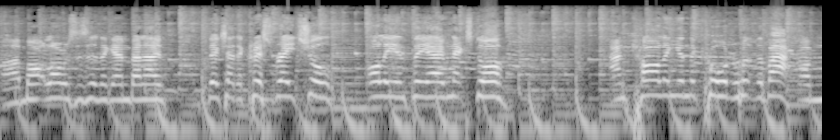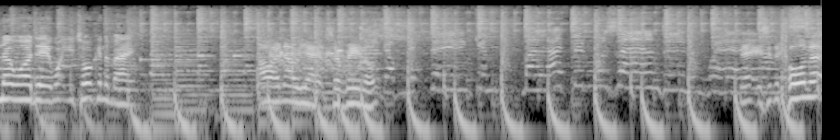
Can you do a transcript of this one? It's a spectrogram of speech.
Uh, Mark Lawrence is in again, Benno. Big shout to Chris, Rachel, Ollie, and Theo next door. And Carling in the corner at the back. I've no idea what you're talking about. Oh, I know, yeah, it's a real. There, is it the corner?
